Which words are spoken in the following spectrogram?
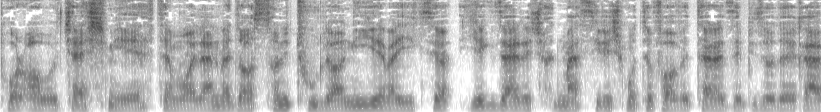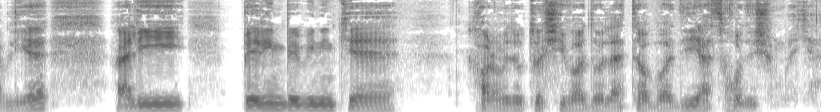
پر آب و چشمیه احتمالا و داستان طولانیه و یک, یک ذره شاید مسیرش متفاوت تر از اپیزودهای قبلیه. ولی بریم ببینیم که خانم دکتر شیوا دولت آبادی از خودشون بگن.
